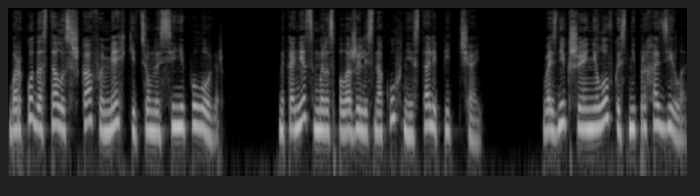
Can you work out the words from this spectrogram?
Барко достал из шкафа мягкий темно-синий пуловер. Наконец мы расположились на кухне и стали пить чай. Возникшая неловкость не проходила,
